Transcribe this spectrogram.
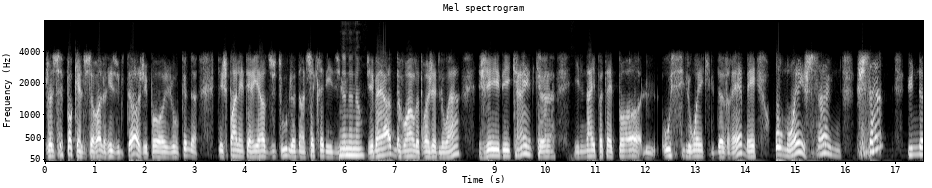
Je ne sais pas quel sera le résultat. J'ai pas, j'ai aucune, je suis pas à l'intérieur du tout là, dans le secret des dieux. Non, non, non. J'ai bien hâte de voir le projet de loi. J'ai des craintes qu'il n'aille peut-être pas aussi loin qu'il devrait, mais au moins je sens une,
